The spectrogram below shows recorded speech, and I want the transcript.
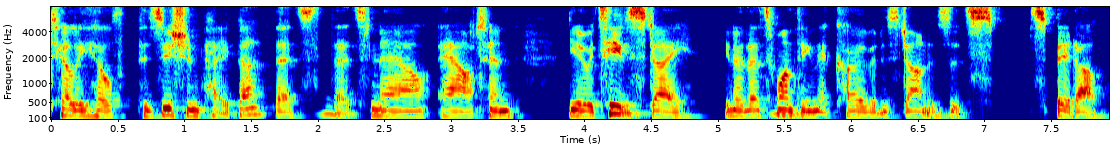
telehealth position paper that's mm. that's now out, and you know it's here to stay. You know that's one mm. thing that COVID has done is it's sped up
